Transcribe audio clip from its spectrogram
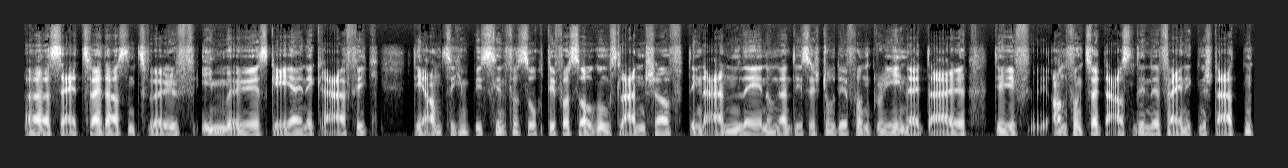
äh, seit 2012 im ÖSG eine Grafik, die an sich ein bisschen versucht, die Versorgungslandschaft in Anlehnung an diese Studie von Green et al., die Anfang 2000 in den Vereinigten Staaten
